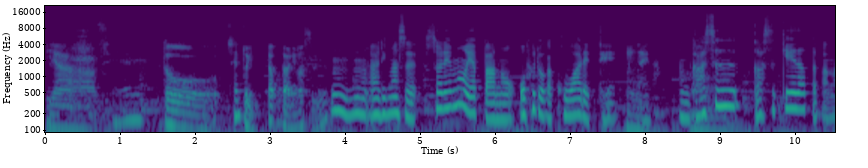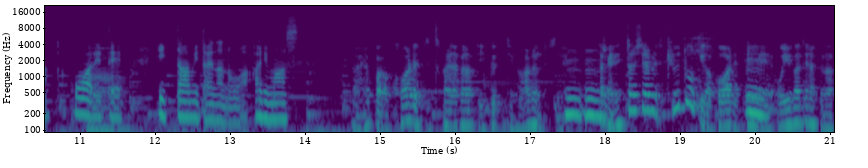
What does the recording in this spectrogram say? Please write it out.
いやー銭湯銭湯行ったことあります？うんうん、あります。それもやっぱあの、お風呂が壊れて、みたいな。うん。ガス、ガス系だったかな？壊れて行ったみたいなのはあります。やっぱ壊れて使えなくなっていくっていうのはあるんですね、うんうん。確かにネットで調べると給湯器が壊れて、うんお湯が出なくなっ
